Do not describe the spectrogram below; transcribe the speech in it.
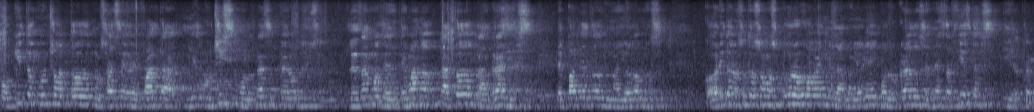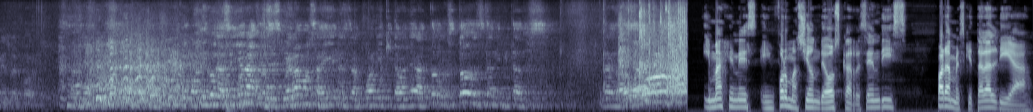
poquito, mucho, a todos nos hace falta y es muchísimo los gracias, pero pues, les damos de antemano a todos las gracias de parte de todos mis mayordomos. Ahorita nosotros somos puros jóvenes, la mayoría involucrados en estas fiestas. Y yo también soy joven. Como dijo la señora, los esperamos ahí en nuestra Juan y Quitabandera. Todos, todos están invitados. Gracias. Imágenes e información de Oscar Recendis para Mezquital al Día.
